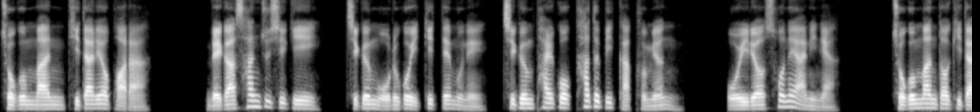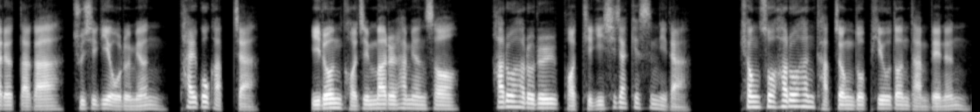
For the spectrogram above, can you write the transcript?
조금만 기다려봐라. 내가 산 주식이 지금 오르고 있기 때문에 지금 팔고 카드빚 갚으면 오히려 손해 아니냐. 조금만 더 기다렸다가 주식이 오르면 팔고 갚자. 이런 거짓말을 하면서 하루하루를 버티기 시작했습니다. 평소 하루 한 갑 정도 피우던 담배는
